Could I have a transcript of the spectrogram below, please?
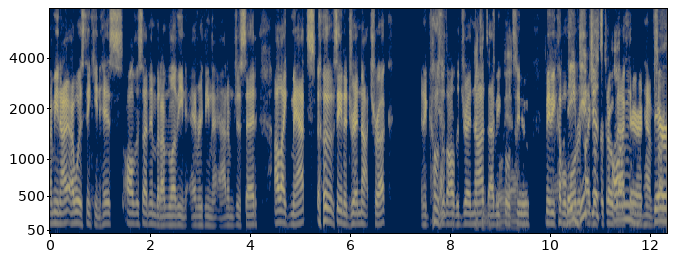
I mean, I, I was thinking hiss all of a sudden, but I'm loving everything that Adam just said. I like Matt's saying a dreadnought truck, and it comes Yeah. with all the dreadnoughts. be That'd be cool, cool yeah. too. Maybe a couple They did motorcycles to just throw back there and have their-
